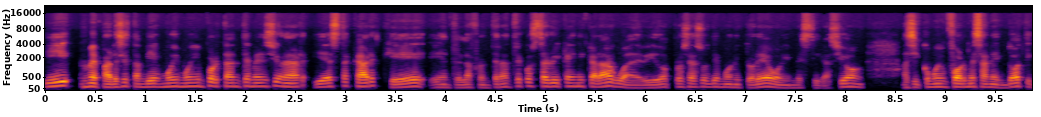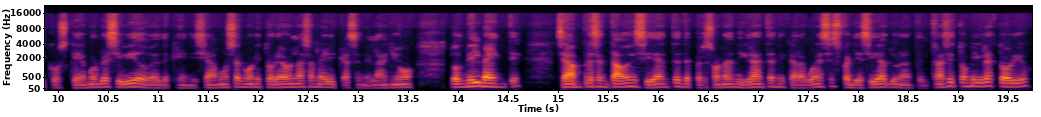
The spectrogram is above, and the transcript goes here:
Y me parece también muy, muy importante mencionar y destacar que entre la frontera entre Costa Rica y Nicaragua, debido a procesos de monitoreo e investigación, así como informes anecdóticos que hemos recibido desde que iniciamos el monitoreo en las Américas en el año 2020, se han presentado incidentes de personas migrantes nicaragüenses fallecidas durante el tránsito migratorio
